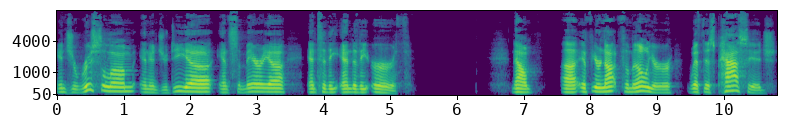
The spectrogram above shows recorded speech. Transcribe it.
in Jerusalem and in Judea and Samaria and to the end of the earth. Now, uh, if you're not familiar with this passage,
